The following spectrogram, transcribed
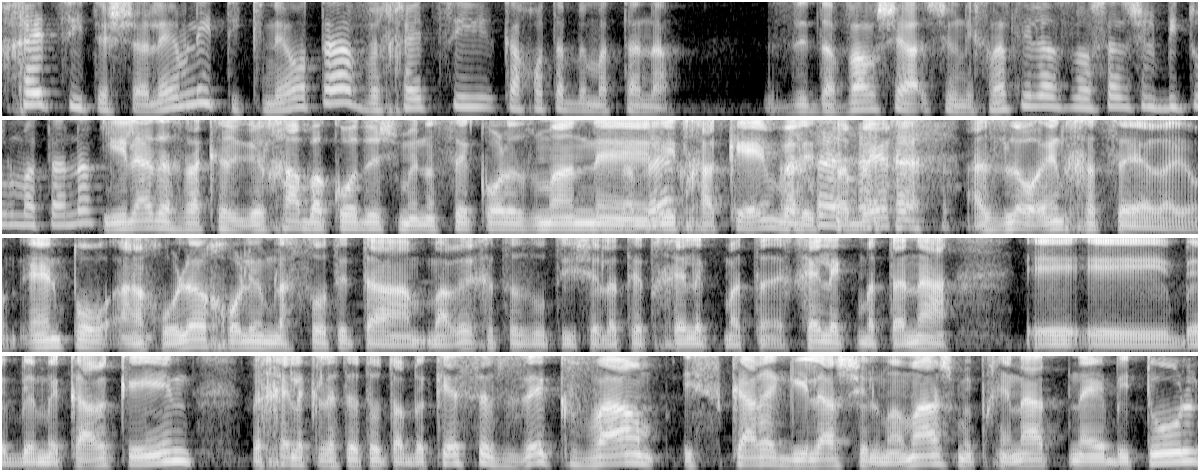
חצי תשלם לי, תקנה אותה, וחצי, קח אותה במתנה. זה דבר ש... שנכנס לי לנושא הזה של ביטול מתנה. גלעד, אתה כרגלך בקודש מנסה כל הזמן אה, לסבך? להתחכם ולסבך, אז לא, אין חצי הריון. אין פה, אנחנו לא יכולים לעשות את המערכת הזאת של לתת חלק, מת- חלק מתנה במקרקעין, וחלק לתת אותה בכסף, זה כבר עסקה רגילה של ממש מבחינת תנאי ביטול,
